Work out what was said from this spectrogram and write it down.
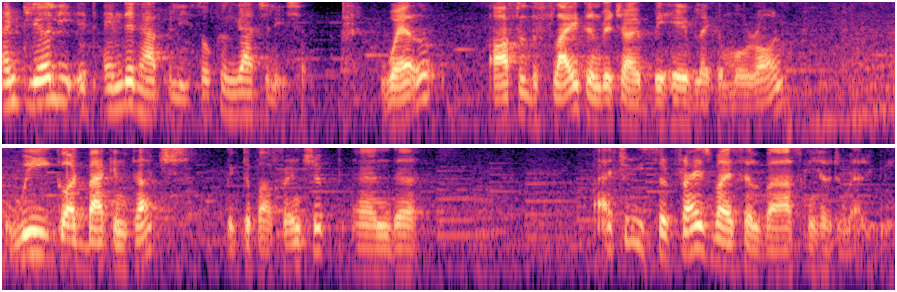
And clearly it ended happily, so congratulations. well, after the flight in which I behaved like a moron, we got back in touch, picked up our friendship, and uh, I actually surprised myself by asking her to marry me.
